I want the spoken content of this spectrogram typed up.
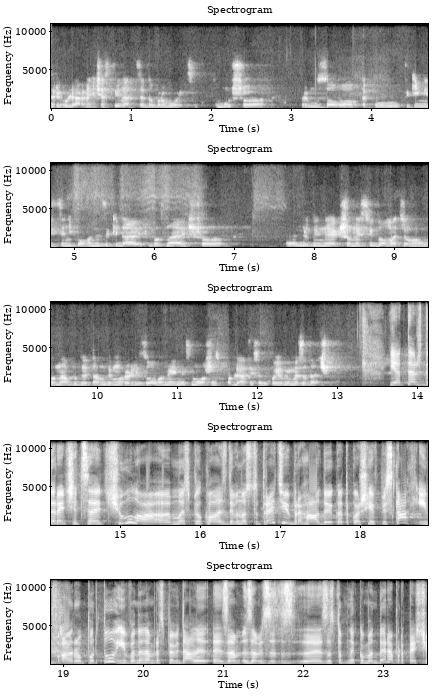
регулярних частинах це добровольці, тому що примусово в таку в таке місце нікого не закидають, бо знають, що людина, якщо не свідома цього, вона буде там деморалізована і не зможе справлятися з бойовими задачами. Я теж, до речі, це чула. Е, Ми спілкувалися з 93-ю бригадою, яка також є в Пісках і в аеропорту. І вони нам розповідали е, зам, зам, е, заступник командира про те, що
